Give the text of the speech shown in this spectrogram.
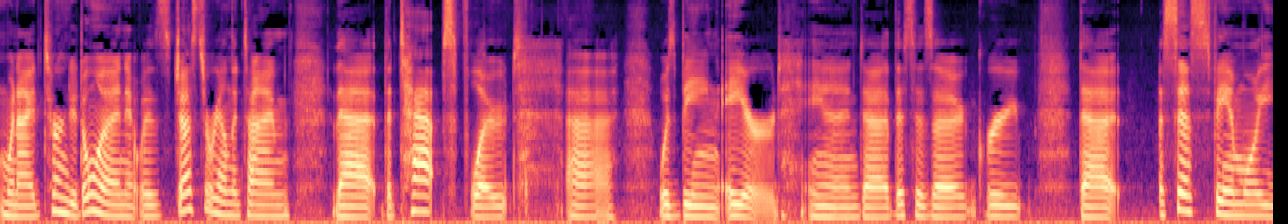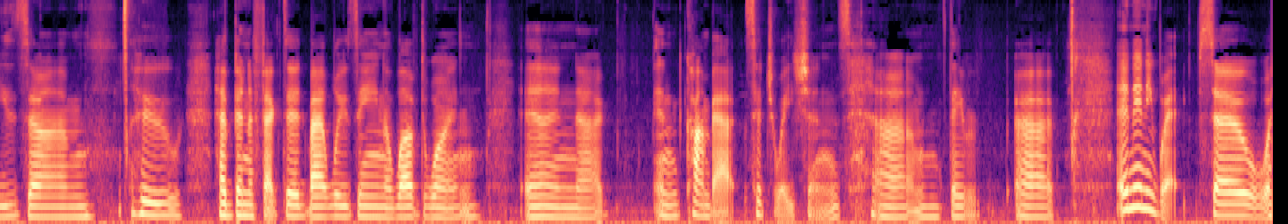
when I turned it on, it was just around the time that the TAPS float uh, was being aired. And uh, this is a group that assists families um, who have been affected by losing a loved one in uh, in combat situations. Um, they. Uh, and anyway, so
